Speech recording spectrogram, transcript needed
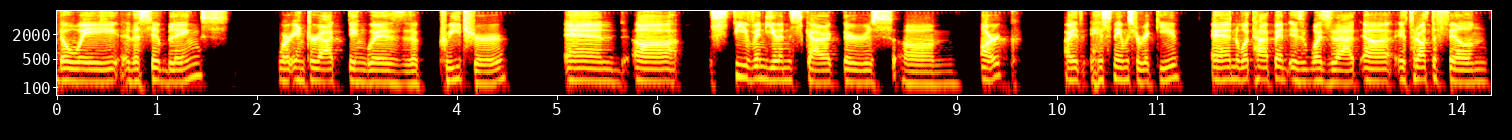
the way the siblings were interacting with the creature, and uh, Steven Yeun's character's um, arc. I, his name is Ricky, and what happened is was that uh, throughout the film,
